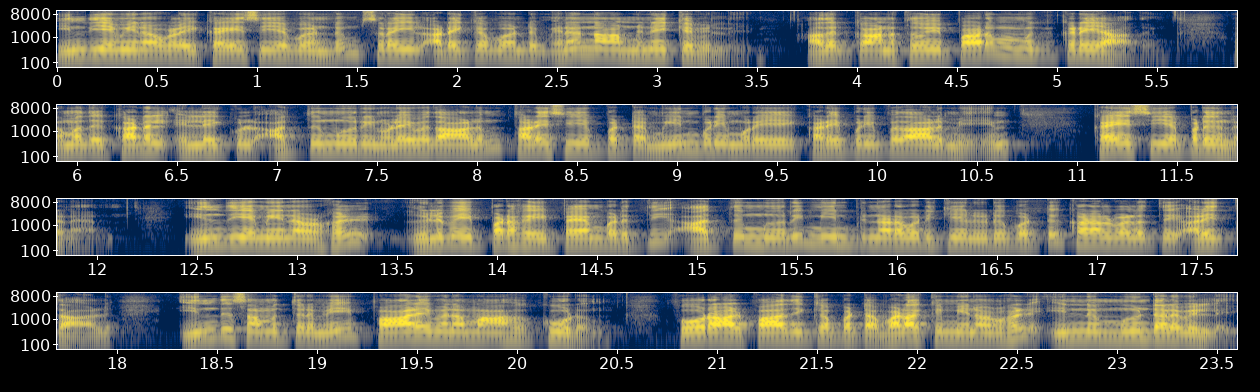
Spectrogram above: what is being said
இந்திய மீனவர்களை கைது செய்ய வேண்டும் சிறையில் அடைக்க வேண்டும் என நாம் நினைக்கவில்லை. அதற்கான தேவைப்பாடும் நமக்கு கிடையாது. நமது கடல் எல்லைக்குள் அத்துமீறி நுழைவதாலும் தடை செய்யப்பட்ட மீன்பிடி முறையை கடைபிடிப்பதாலுமே கைது செய்யப்படுகின்றனர் இந்திய மீனவர்கள் இழுவை படகை பயன்படுத்தி அத்துமீறி மீன்பிடி நடவடிக்கையில் ஈடுபட்டு கடல் வளத்தை அளித்தால் இந்து சமுத்திரமே பாலைவனமாக கூடும். போரால் பாதிக்கப்பட்ட வடக்கு மீனவர்கள் இன்னும் மீண்டளவில்லை.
